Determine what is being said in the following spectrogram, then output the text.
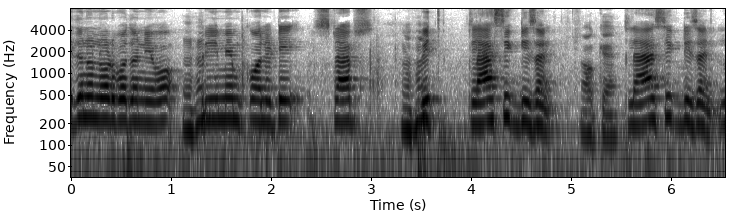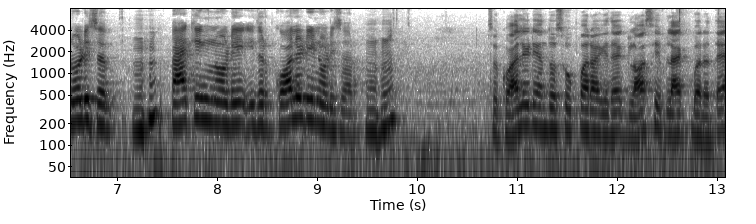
ಇದನ್ನು ನೋಡ್ಬೋದು ನೀವು. Premium quality straps with classic design okay classic design ನೋಡಿ ಸರ್. ಪ್ಯಾಕಿಂಗ್ ನೋಡಿ ಇದ್ರ ಕ್ವಾಲಿಟಿ ನೋಡಿ ಸರ್. ಸೊ ಕ್ವಾಲಿಟಿ ಅಂತೂ ಸೂಪರ್ ಆಗಿದೆ. ಗ್ಲಾಸಿ ಬ್ಲ್ಯಾಕ್ ಬರುತ್ತೆ.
